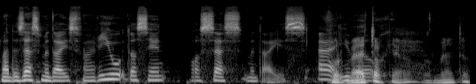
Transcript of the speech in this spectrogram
Maar de zes medailles van Rio, dat zijn procesmedailles. Voor mij wil- toch, ja. Voor mij toch.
